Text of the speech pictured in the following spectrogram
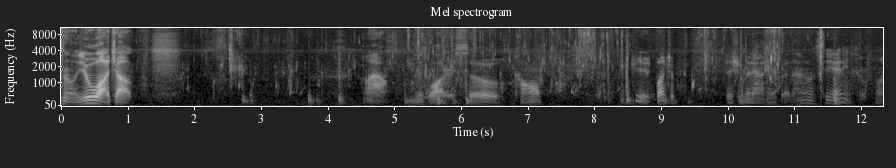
You watch out. Wow, this water is so calm. There's a bunch of fishermen out here, but I don't see any so far.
